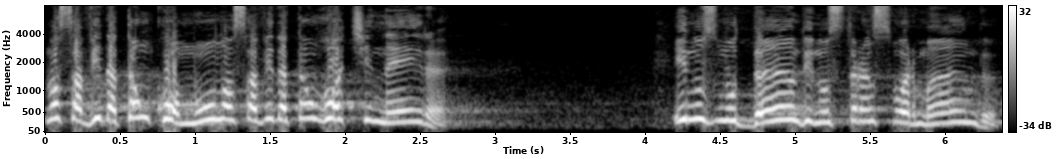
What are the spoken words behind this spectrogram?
nossa vida tão comum, nossa vida tão rotineira. E nos mudando e nos transformando.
